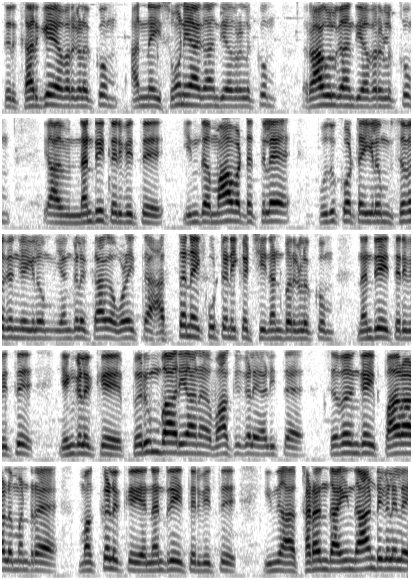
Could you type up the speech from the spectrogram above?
திரு கர்கே அவர்களுக்கும் அன்னை சோனியா காந்தி அவர்களுக்கும் ராகுல் காந்தி அவர்களுக்கும் நன்றி தெரிவித்து இந்த மாவட்டத்தில் புதுக்கோட்டையிலும் சிவகங்கையிலும் எங்களுக்காக உழைத்த அத்தனை கூட்டணி கட்சி நண்பர்களுக்கும் நன்றியை தெரிவித்து எங்களுக்கு பெரும்பாரியான வாக்குகளை அளித்த சிவகங்கை பாராளுமன்ற மக்களுக்கு என் நன்றியை தெரிவித்து இந்த கடந்த ஐந்து ஆண்டுகளில்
